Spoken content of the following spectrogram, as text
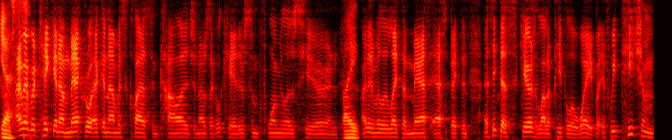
Yes. I remember taking a macroeconomics class in college, and I was like, okay, there's some formulas here, and right. I didn't really like the math aspect, and I think that scares a lot of people away. But if we teach them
